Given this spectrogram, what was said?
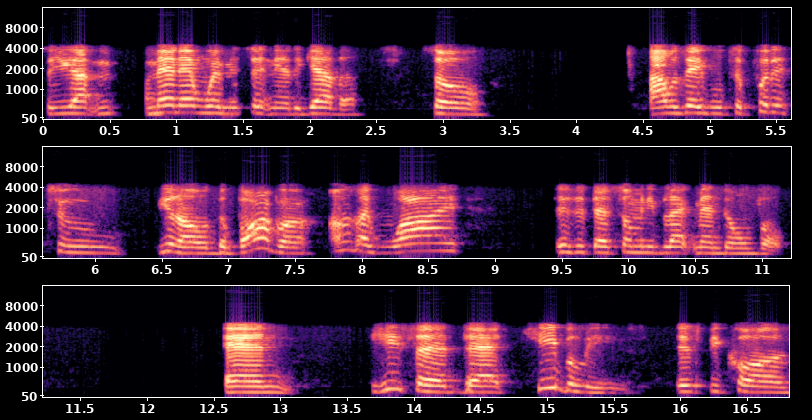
So you got men and women sitting there together. So I was able to put it to you know the barber. I was like, why? is it that so many black men don't vote? And he said that he believes it's because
